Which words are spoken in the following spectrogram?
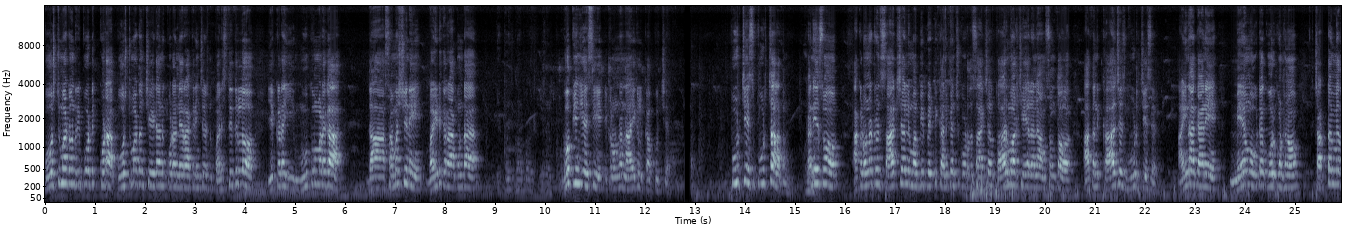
పోస్ట్ మార్టం రిపోర్ట్కి కూడా పోస్ట్ మార్టం చేయడానికి కూడా నిరాకరించిన పరిస్థితుల్లో ఇక్కడ ఈ మూకుమ్మడగా దా సమస్యని బయటకు రాకుండా గోప్యం చేసి ఇక్కడ ఉన్న నాయకులు కప్పుచ్చారు. పూర్తి చేసి పూడ్చాలి అతను. కనీసం అక్కడ ఉన్నటువంటి సాక్ష్యాలను మభ్య పెట్టి కనిపించకూడదు సాక్ష్యాలు తారుమారు చేయాలనే అంశంతో అతన్ని కాల్ చేసి బూడి చేశారు. అయినా కానీ మేము ఒకటే కోరుకుంటున్నాం. చట్టం మీద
